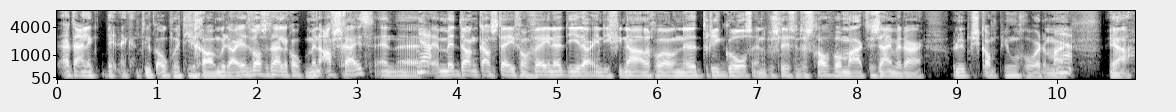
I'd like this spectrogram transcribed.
uiteindelijk ben ik natuurlijk ook met die gouden medaille. Het was uiteindelijk ook mijn afscheid. En uh, met dank aan Stefan Venen, die daar in die finale gewoon uh, drie goals en de beslissende strafbal maakte, zijn we daar Olympisch kampioen geworden. Maar ja, ja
